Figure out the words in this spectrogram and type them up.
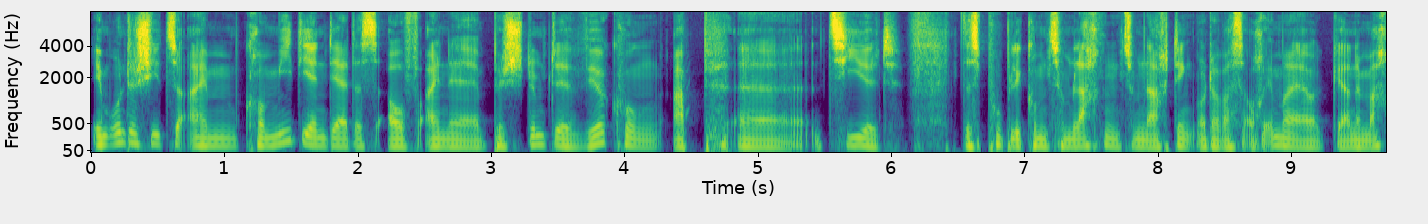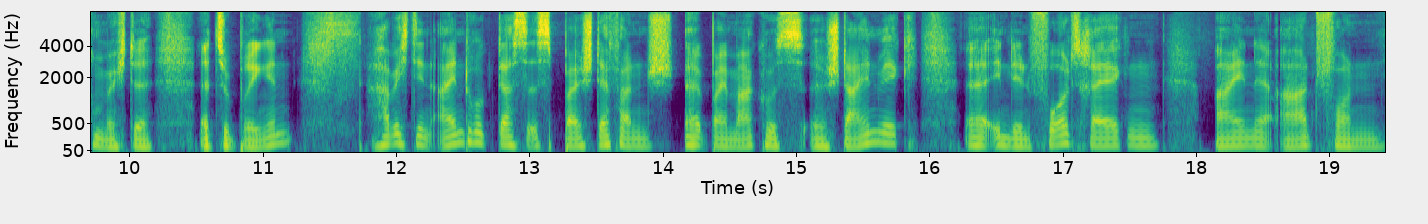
im Unterschied zu einem Comedian, der das auf eine bestimmte Wirkung abzielt, äh, das Publikum zum Lachen, zum Nachdenken oder was auch immer er gerne machen möchte, äh, zu bringen, habe ich den Eindruck, dass es bei Stefan, äh, bei Markus äh, Steinweg äh, in den Vorträgen eine Art von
